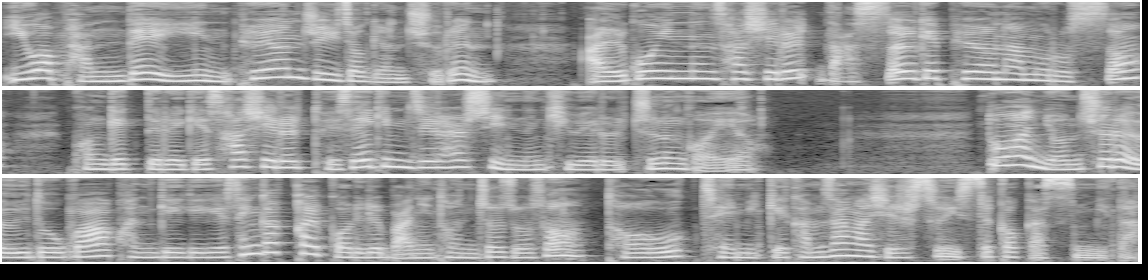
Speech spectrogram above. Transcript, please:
이와 반대인 표현주의적 연출은 알고 있는 사실을 낯설게 표현함으로써 관객들에게 사실을 되새김질 할 수 있는 기회를 주는 거예요. 또한 연출의 의도가 관객에게 생각할 거리를 많이 던져줘서 더욱 재밌게 감상하실 수 있을 것 같습니다.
